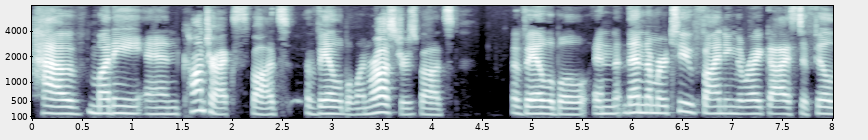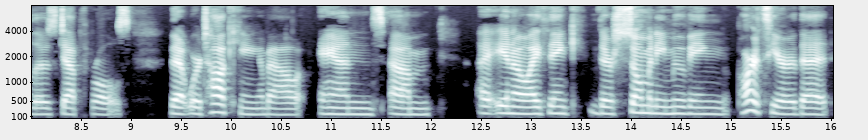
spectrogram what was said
have money and contract spots available and roster spots available. And then number two, finding the right guys to fill those depth roles that we're talking about. And um, I, you know, I think there's so many moving parts here that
